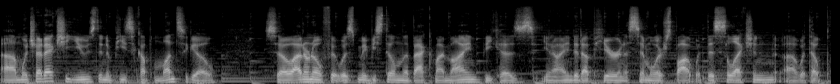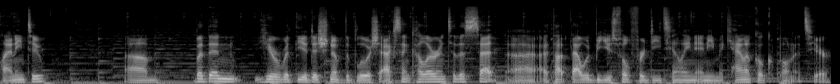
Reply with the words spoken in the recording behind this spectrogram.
um, which I'd actually used in a piece a couple months ago, so I don't know if it was maybe still in the back of my mind because, you know, I ended up here in a similar spot with this selection uh, without planning to. Um, but then here with the addition of the bluish accent color into this set, uh, I thought that would be useful for detailing any mechanical components here.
